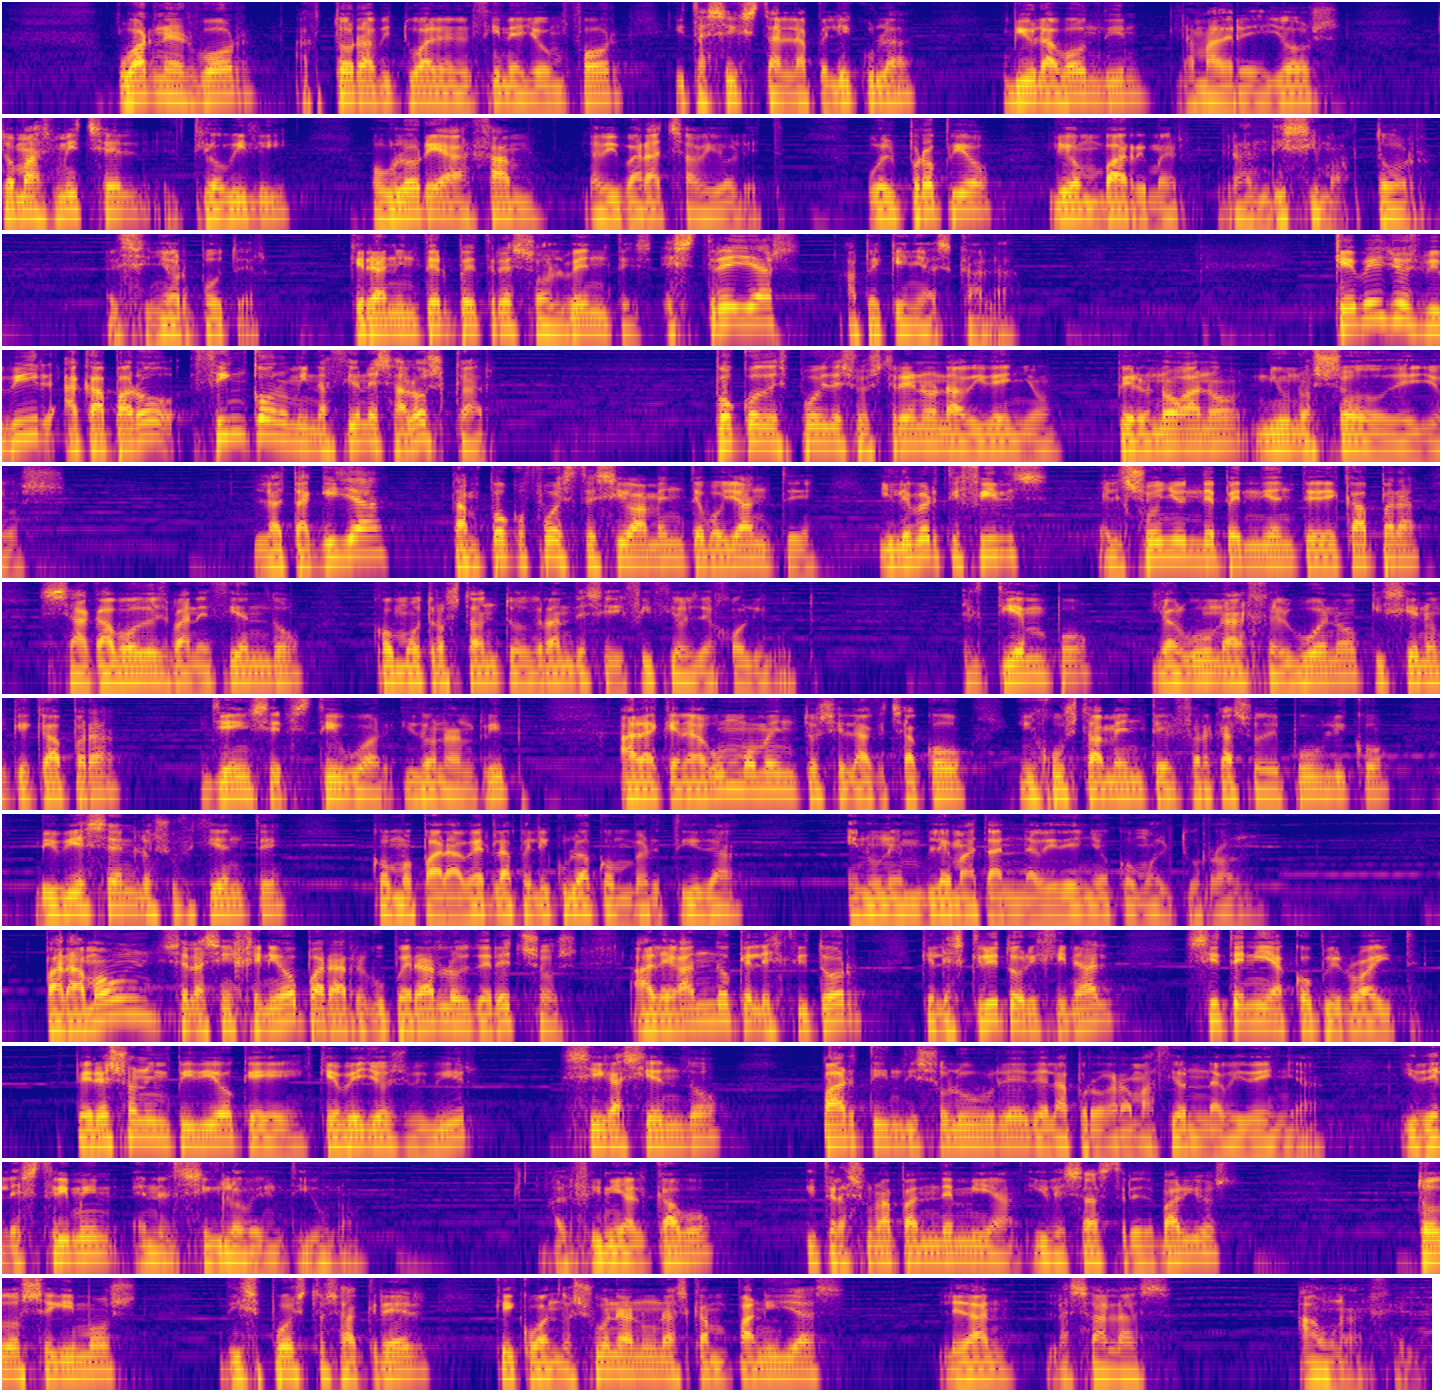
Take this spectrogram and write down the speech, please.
Warner Bohr, actor habitual en el cine John Ford y taxista en la película, Viola Bondin, la madre de George, Thomas Mitchell, el tío Billy, o Gloria Arham, la vivaracha Violet, o el propio Leon Barrimer, grandísimo actor, el señor Potter, que eran intérpretes solventes, estrellas a pequeña escala. Qué bello es vivir acaparó cinco nominaciones al Oscar, poco después de su estreno navideño, pero no ganó ni uno solo de ellos. La taquilla tampoco fue excesivamente bollante y Liberty Fields, el sueño independiente de Capra, se acabó desvaneciendo como otros tantos grandes edificios de Hollywood. El tiempo y algún ángel bueno quisieron que Capra, James Stewart y Donald Rip, a la que en algún momento se le achacó injustamente el fracaso de público, viviesen lo suficiente como para ver la película convertida en un emblema tan navideño como el turrón. Paramount se las ingenió para recuperar los derechos, alegando que el escritor, que el escrito original sí tenía copyright, pero eso no impidió que Qué bello es vivir siga siendo parte indisoluble de la programación navideña y del streaming en el siglo XXI. Al fin y al cabo, y tras una pandemia y desastres varios, todos seguimos dispuestos a creer que cuando suenan unas campanillas le dan las alas a un ángel.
